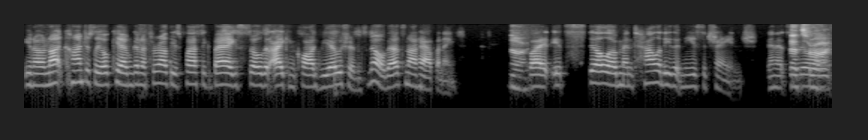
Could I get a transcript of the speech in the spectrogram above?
you know, not consciously, okay, I'm going to throw out these plastic bags so that I can clog the oceans. No, that's not happening. No. But it's still a mentality that needs to change. And it's that's right.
